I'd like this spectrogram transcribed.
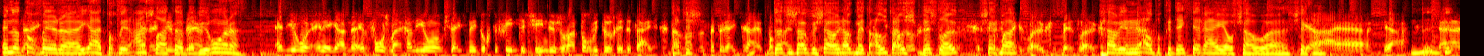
En dat Nee. toch weer, eh, ja, toch weer aanslaat eh, bij de jongeren. En, die jongen, en, ja, en volgens mij gaan die jongen ook steeds meer toch de vintage zien. Dus we gaan toch weer terug in de tijd. Nou, Dat is- met de race Dat is ook weer zo. En ook met de auto's. Best leuk. Zeg maar. Best leuk, best leuk. Gaan we in een Opel Kadetje rijden of zo, eh, zeg ja, maar. ja, ja, ja. Ja,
